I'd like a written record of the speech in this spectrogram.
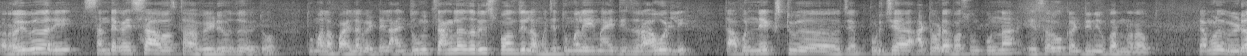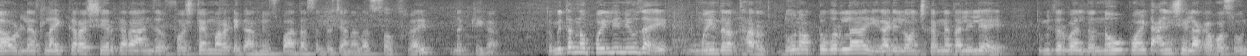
रविवारी संध्याकाळी सहा वाजता हा व्हिडिओ जो आहे तो तुम्हाला पाहायला भेटेल. आणि तुम्ही चांगला जर रिस्पॉन्स दिला म्हणजे तुम्हाला ही माहिती जर आवडली तर आपण नेक्स्ट ज्या पुढच्या आठवड्यापासून पुन्हा हे सर्व कंटिन्यू करणार आहोत. त्यामुळे व्हिडिओ आवडल्यास लाईक करा शेअर करा आणि जर first time Marathi car news पाहत असेल तर चॅनलला सबस्क्राईब नक्की करा. तर मित्रांनो पहिली न्यूज आहे महिंद्रा थार. दोन ऑक्टोबरला ही गाडी लॉन्च करण्यात आलेली आहे. तुम्ही जर पाहिलं तर नऊ पॉईंट ऐंशी लाखापासून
